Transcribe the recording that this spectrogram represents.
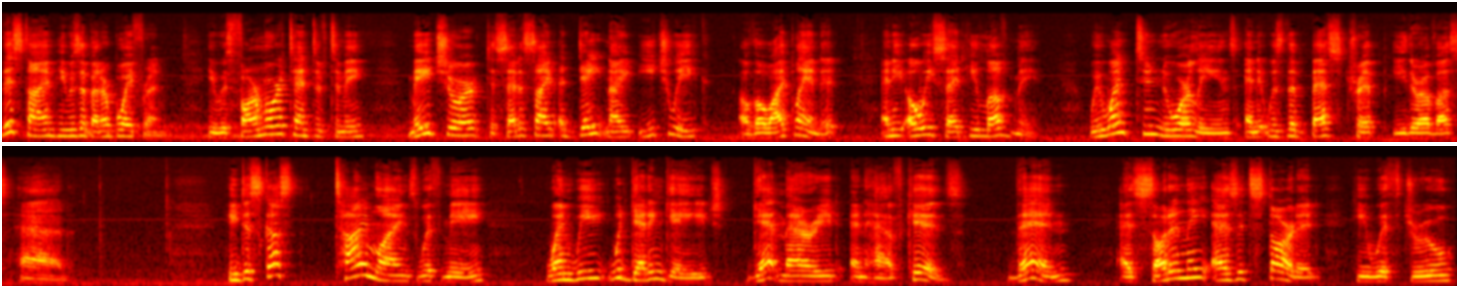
This time, he was a better boyfriend. He was far more attentive to me, made sure to set aside a date night each week, although I planned it, and he always said he loved me. We went to New Orleans, and it was the best trip either of us had. He discussed timelines with me when we would get engaged, get married, and have kids. Then, as suddenly as it started, he withdrew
